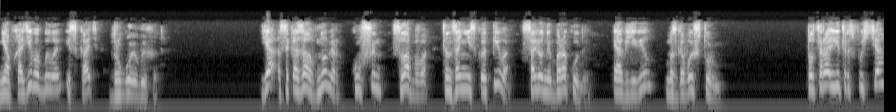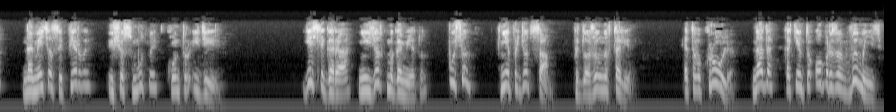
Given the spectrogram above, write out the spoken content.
Необходимо было искать другой выход. Я заказал в номер кувшин слабого танзанийского пива соленой барракудой и объявил мозговой штурм. Полтора литра спустя наметился первый, еще смутный контур идеи. Если гора не идет к Магомету, пусть он к ней придет сам, предложил Нафталин. Этого Кроуля надо каким-то образом выманить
